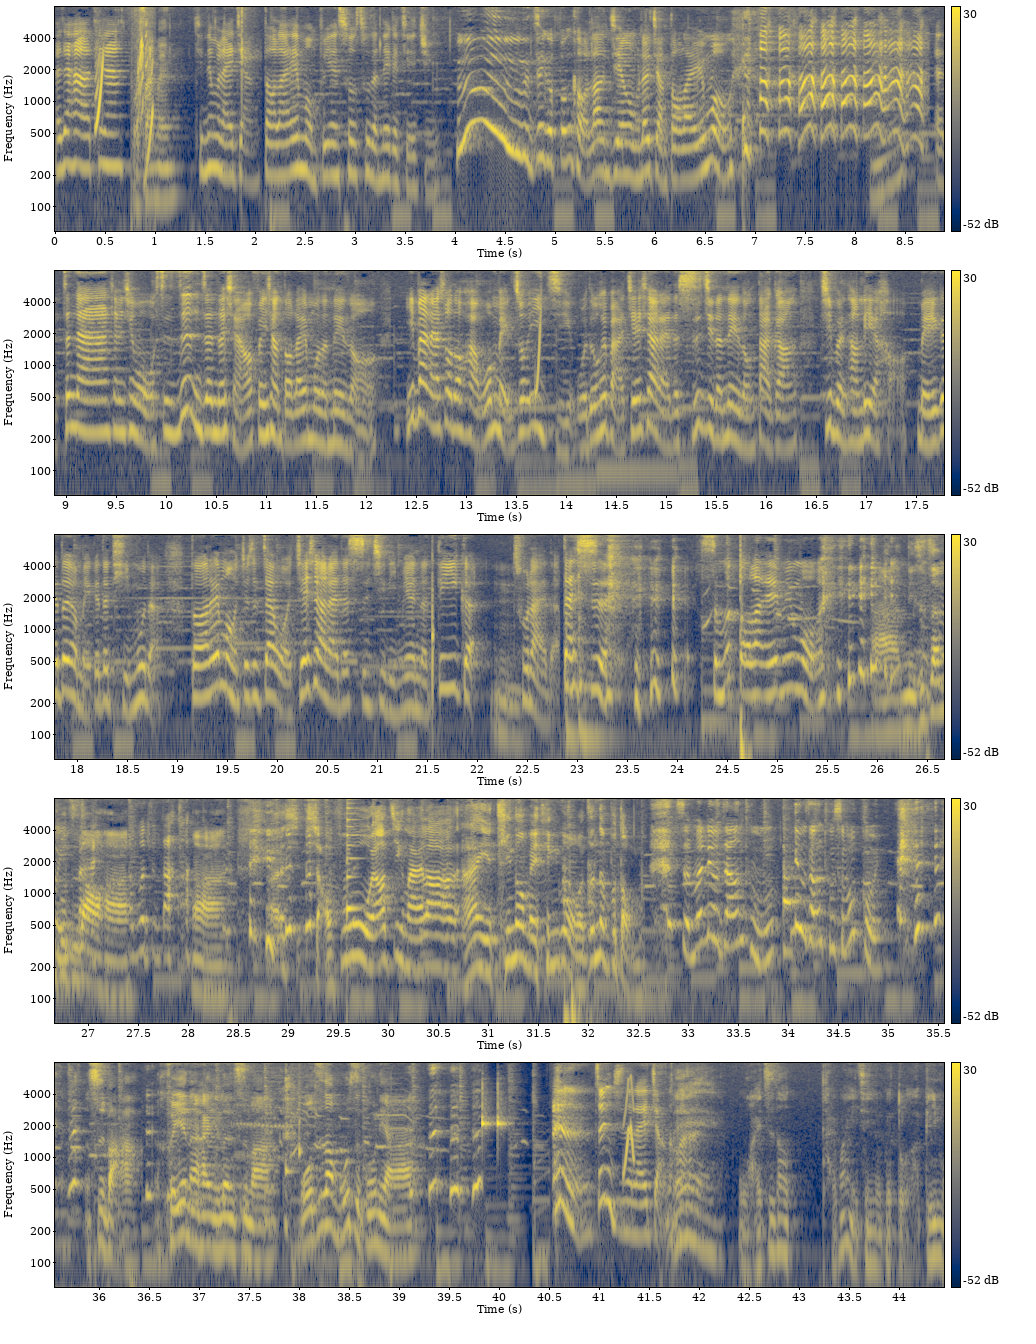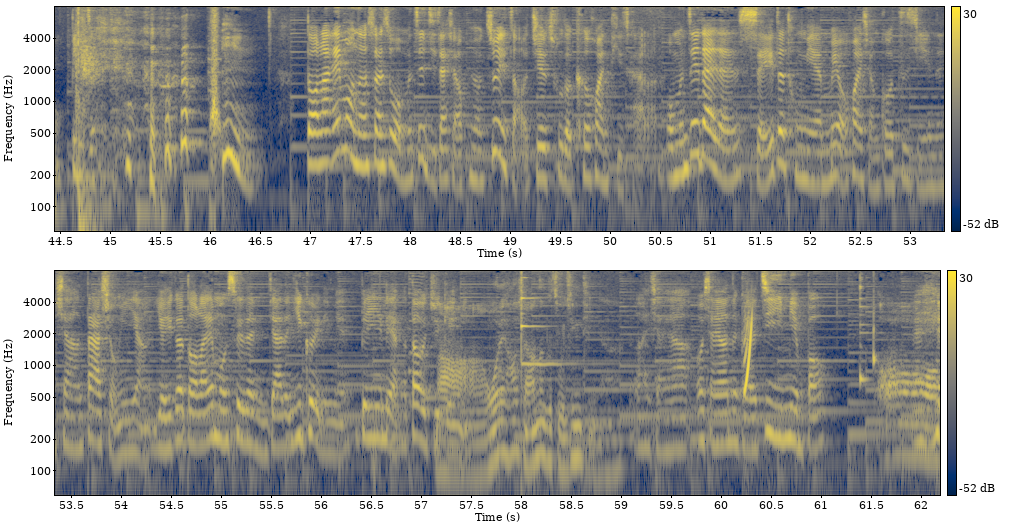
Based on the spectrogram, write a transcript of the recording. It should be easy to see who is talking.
Speaker 1: 大家好，听啊！
Speaker 2: 我是门。
Speaker 1: 今天我们来讲哆啦 A 梦不愿说出的那个结局。呜，这个风口浪尖，我们来讲哆啦 A 梦。呃，真的啊，相信我，我是认真的想要分享哆啦 A 梦的内容。一般来说的话，我每做一集，我都会把接下来的十集的内容大纲基本上列好，每一个都有每个的题目的。哆啦 A 梦就是在我接下来的十集里面的第一个出来的。但是什么哆啦 A 梦
Speaker 2: 啊？你是真不知道 哈？
Speaker 1: 不知道
Speaker 2: 啊？小夫，我要进来啦！哎，听都没听过，我真的不懂。
Speaker 1: 什么六张图？六张图什么鬼？
Speaker 2: 是吧？荷叶男孩你认识吗？我知道拇指姑娘啊。
Speaker 1: 正经的来讲的话，
Speaker 2: 我还知道台湾以前有个哆啦 A 梦。
Speaker 1: 闭嘴。哆啦 A 梦呢，算是我们这几代小朋友最早接触的科幻题材了。我们这代人谁的童年没有幻想过自己能像大雄一样，有一个哆啦 A 梦睡在你家的衣柜里面，变一两个道具给你？啊，
Speaker 2: 我也好想要那个竹蜻蜓啊！
Speaker 1: 我还想要，我想要那个记忆面包。哦。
